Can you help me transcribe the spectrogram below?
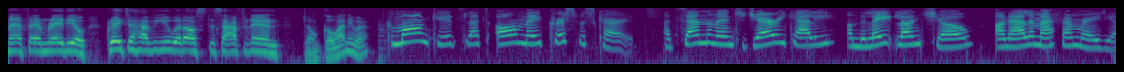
LMFM radio. Great to have you with us this afternoon. Don't go anywhere. Come on, kids, let's all make Christmas cards. I'd send them in to Gerry Kelly on the Late Lunch Show on LMFM radio.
